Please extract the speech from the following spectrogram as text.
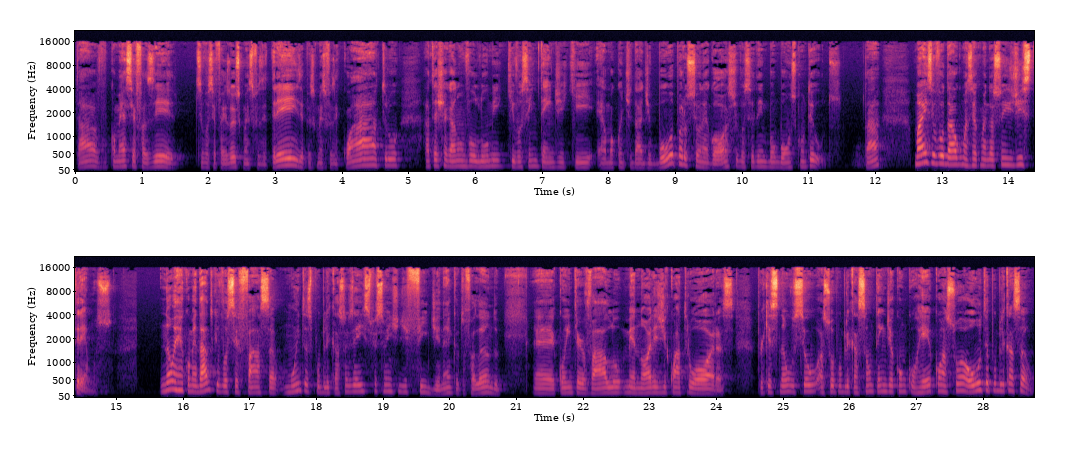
Tá? Comece a fazer, se você faz dois, comece a fazer três, depois comece a fazer quatro, até chegar num volume que você entende que é uma quantidade boa para o seu negócio e você tem bons conteúdos. Tá? Mas eu vou dar algumas recomendações de extremos. Não é recomendado que você faça muitas publicações, aí, especialmente de feed, né, que eu estou falando, é, com intervalo menores de 4 horas, porque senão o seu, a sua publicação tende a concorrer com a sua outra publicação.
